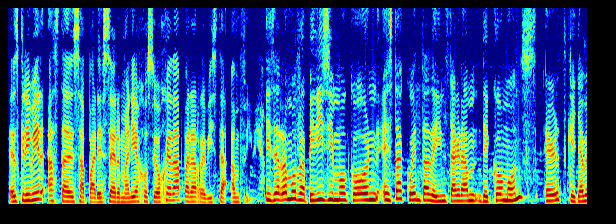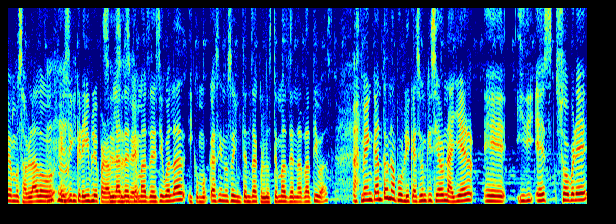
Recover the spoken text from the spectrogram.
Escribir hasta desaparecer. María José Ojeda para revista Anfibia. Y cerramos rapidísimo con esta cuenta de Instagram de Commons Earth, que ya habíamos hablado, es increíble para hablar de temas de desigualdad y como casi no soy intensa con los temas de narrativas, me encanta una publicación que hicieron ayer eh, y es sobre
